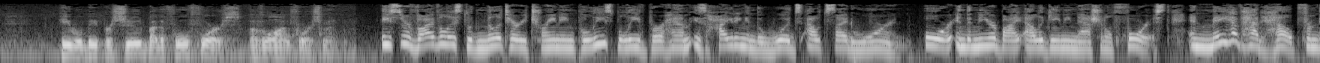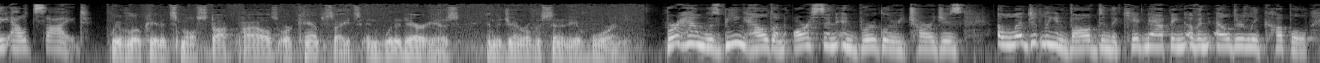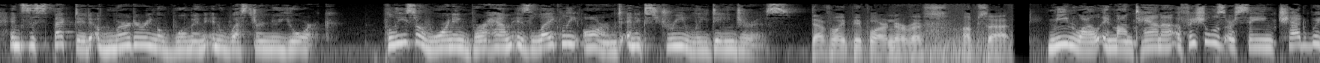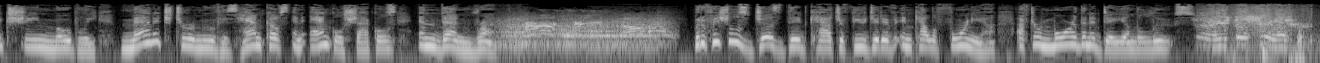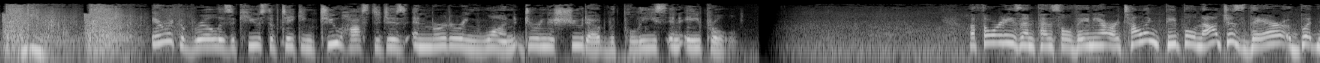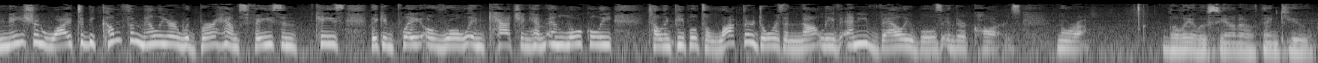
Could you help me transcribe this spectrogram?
he will be pursued by the full force of law enforcement. A survivalist with military training, police believe Burham is hiding in the woods outside Warren or in the nearby Allegheny National Forest and may have had help from the outside. We have located small stockpiles or campsites in wooded areas in the general vicinity of Warren. Burham was being held on arson and burglary charges, allegedly involved in the kidnapping of an elderly couple and suspected of murdering a woman in western New York. Police are warning Burham is likely armed and extremely dangerous. Definitely people are nervous, upset. Meanwhile, in Montana, officials are saying Chadwick Shane Mobley managed to remove his handcuffs and ankle shackles and then run. But officials just did catch a fugitive in California after more than a day on the loose. Eric Abril is accused of taking two hostages and murdering one during a shootout with police in April. Authorities in Pennsylvania are telling people not just there, but nationwide to become familiar with Burham's face in case they can play a role in catching him, and locally telling people to lock their doors and not leave any valuables in their cars. Norah. Lilia Luciano, thank you.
